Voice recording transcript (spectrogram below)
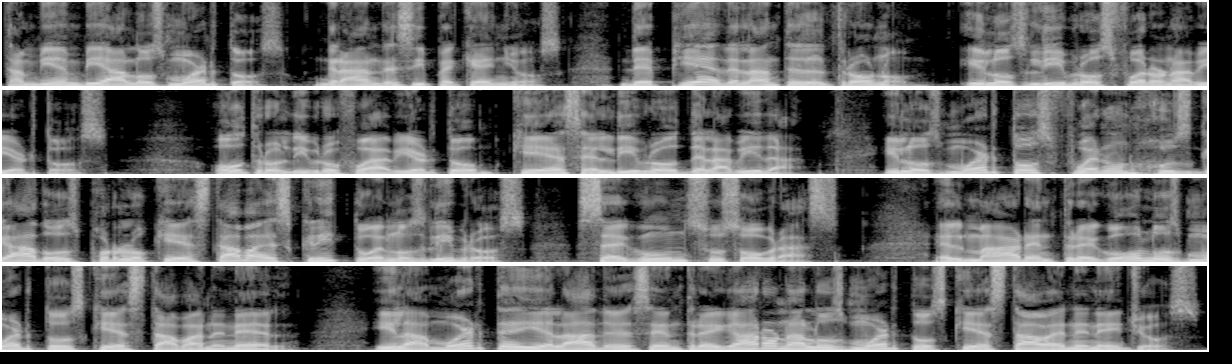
También vi a los muertos, grandes y pequeños, de pie delante del trono, y los libros fueron abiertos. Otro libro fue abierto, que es el libro de la vida, y los muertos fueron juzgados por lo que estaba escrito en los libros, según sus obras el mar entregó los muertos que estaban en él, y la muerte y el Hades entregaron a los muertos que estaban en ellos,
